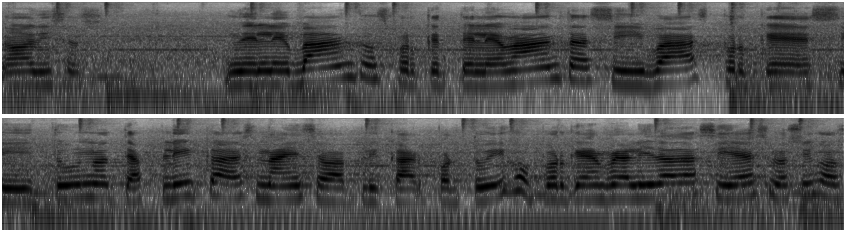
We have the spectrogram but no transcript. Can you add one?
no, dices, me levantas porque te levantas y vas porque si tú no te aplicas, nadie se va a aplicar por tu hijo, porque en realidad así es, los hijos,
